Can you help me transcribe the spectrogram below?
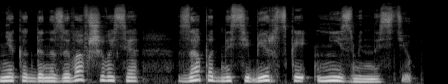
некогда называвшегося западно-сибирской низменностью –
